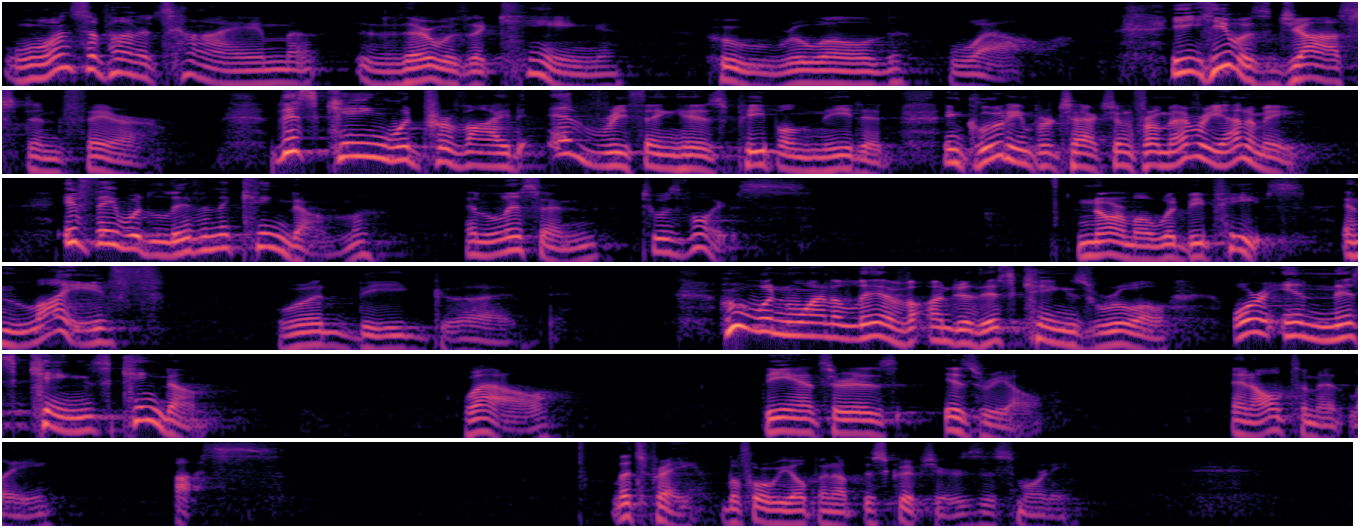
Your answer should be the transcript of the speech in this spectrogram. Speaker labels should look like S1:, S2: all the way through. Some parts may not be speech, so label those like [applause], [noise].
S1: Once upon a time, there was a king who ruled well. He, he was just and fair. This king would provide everything his people needed, including protection from every enemy, if they would live in the kingdom and listen to his voice. Normal would be peace, and life would be good. Who wouldn't want to live under this king's rule or in this king's kingdom? Well, the answer is Israel, and ultimately, us. Let's pray before we open up the scriptures this morning.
